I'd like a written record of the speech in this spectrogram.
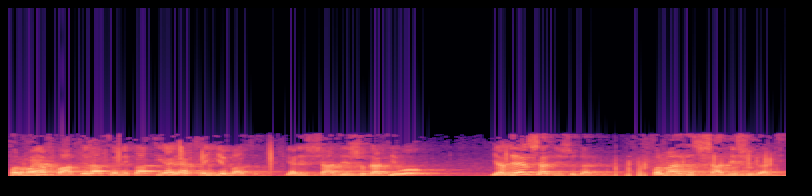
فرمایا باقرہ سے نکاح کیا یا صحیح بات سے؟ یعنی شادی شدہ تھی وہ یا غیر شادی شدہ تھی؟ فرمایا حضرت شادی شدہ تھی۔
